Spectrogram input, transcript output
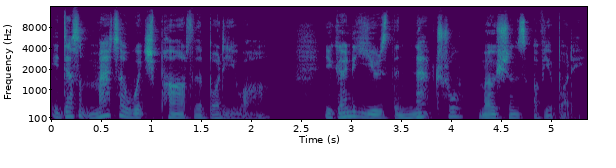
It doesn't matter which part of the body you are, you're going to use the natural motions of your body.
